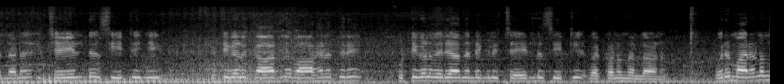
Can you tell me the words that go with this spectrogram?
എന്താണ്? ചൈൽഡ് സീറ്റ് ഇനി കുട്ടികൾ കാറിന് വാഹനത്തിൽ കുട്ടികൾ വരിക എന്നുണ്ടെങ്കിൽ ചൈൽഡ് സീറ്റ് വെക്കണം എന്നുള്ളതാണ്. ഒരു മരണം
